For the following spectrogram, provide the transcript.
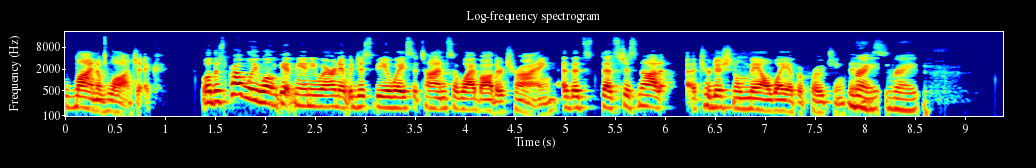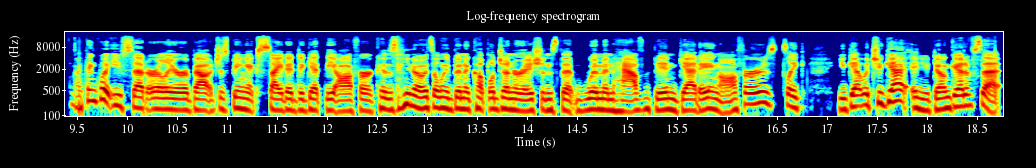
line of logic. Well, this probably won't get me anywhere, and it would just be a waste of time. So why bother trying? Uh, that's that's just not a traditional male way of approaching things. Right, right. I think what you said earlier about just being excited to get the offer, because, you know, it's only been a couple generations that women have been getting offers. It's like you get what you get and you don't get upset.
